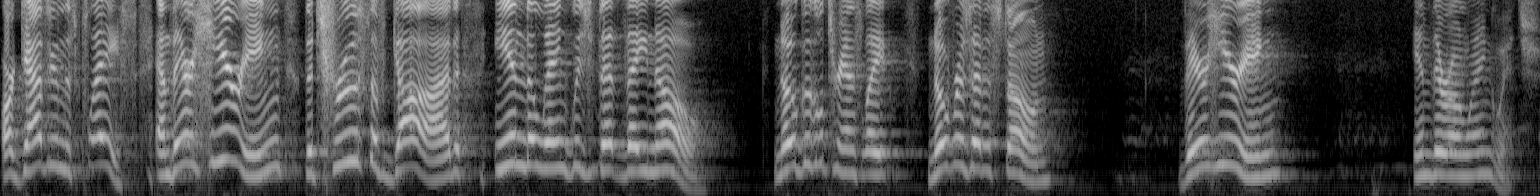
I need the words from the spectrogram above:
are gathered in this place, and they're hearing the truth of God in the language that they know. No Google Translate, no Rosetta Stone. They're hearing in their own language.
